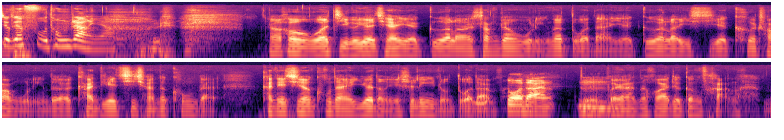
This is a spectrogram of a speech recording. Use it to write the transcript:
就跟负通胀一样。然后我几个月前也割了上证五零的多单，也割了一些科创五零的看跌期权的空单，看跌期权空单也约等于是另一种多单嘛，多单。对，嗯不然的话就更惨了。嗯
